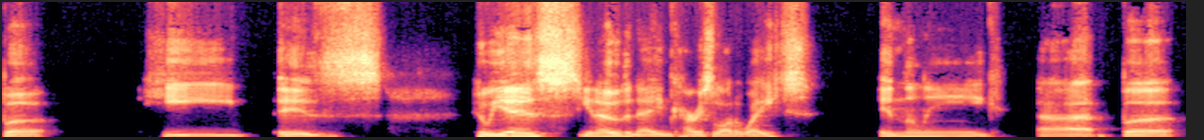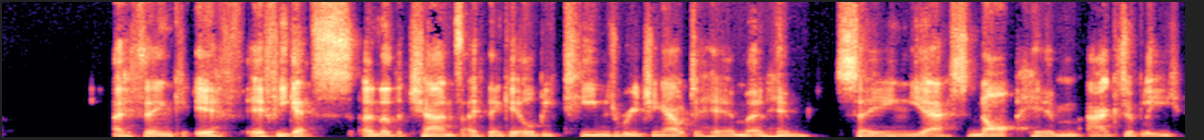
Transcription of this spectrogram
but he is who he is. You know, the name carries a lot of weight in the league, uh, but I think if if he gets another chance, I think it'll be teams reaching out to him and him saying yes, not him actively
